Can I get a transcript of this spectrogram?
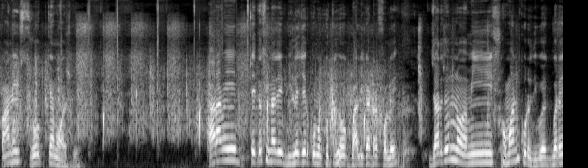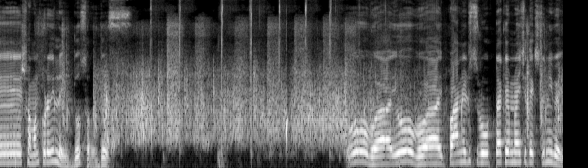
পানির স্রোত কেন আসবে? আর আমি চাইতেছি না যে ভিলেজের কোনো ক্ষতি হোক, বালি কাটার ফলে। যার জন্য আমি সমান করে দিব, একবারে সমান করে দিলেই। দোষ হবে, দোষ। ও ভাই ও ভাই, পানির স্রোতটা কেমন আছে দেখছ নি ভাই?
